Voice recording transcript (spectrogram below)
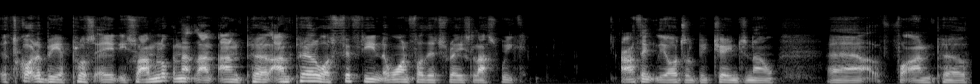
it's got to be a plus 80. So I'm looking at that Aunt Pearl. Aunt Pearl was 15 to 1 for this race last week. I think the odds will be changed now uh, for Aunt Pearl.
